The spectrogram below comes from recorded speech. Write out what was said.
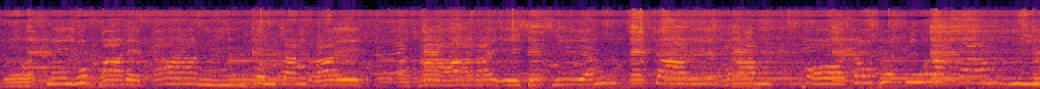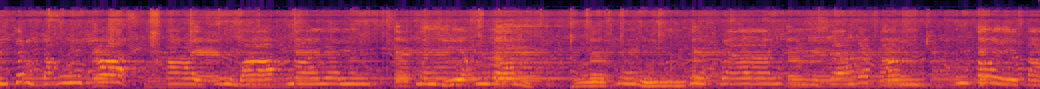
เกิดในยุคพาเด็จการคนจันไรประชาไรสิทธิเสียงจาเรียงรำพอเจ้าทุกรกรรมฉันดังคาดตายอึงบาทนายเงิน มันเหยียบย่ำถูกลุ่มลูกแฟนอีแสนระกรรมต้อยต่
